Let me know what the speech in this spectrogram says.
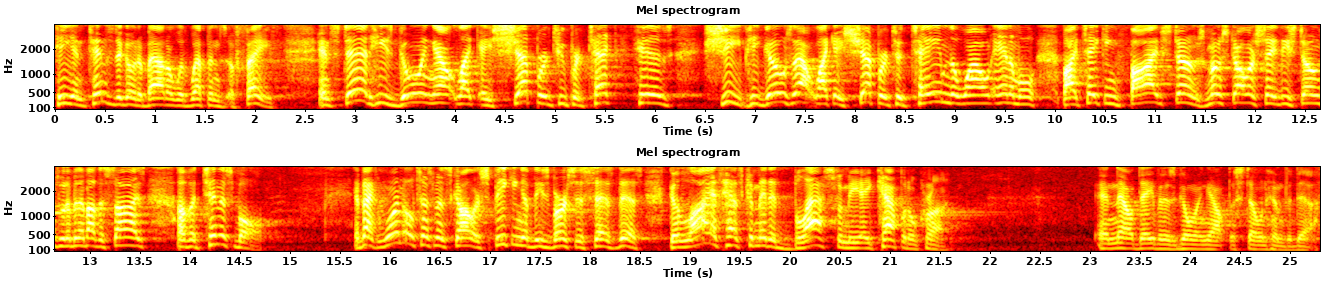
He intends to go to battle with weapons of faith. Instead, he's going out like a shepherd to protect his sheep. He goes out like a shepherd to tame the wild animal by taking five stones. Most scholars say these stones would have been about the size of a tennis ball. In fact, one Old Testament scholar, speaking of these verses, says this Goliath has committed blasphemy, a capital crime. And now David is going out to stone him to death.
